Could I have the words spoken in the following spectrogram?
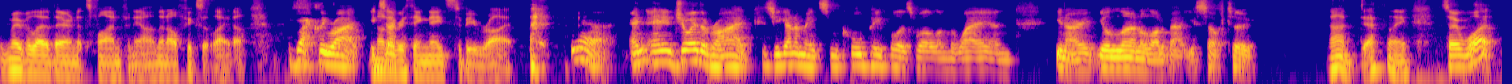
move a letter there and it's fine for now and then i'll fix it later exactly right exactly. not everything needs to be right Yeah, and and enjoy the ride because you're going to meet some cool people as well on the way, and you know you'll learn a lot about yourself too. No, definitely. So, what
